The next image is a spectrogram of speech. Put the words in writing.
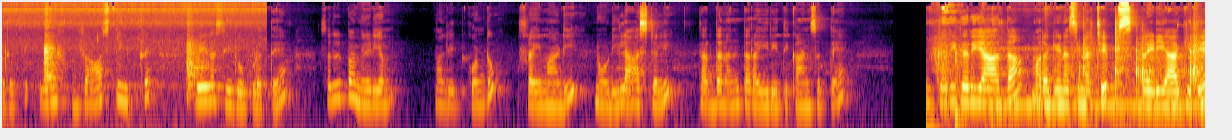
ಇರುತ್ತೆ. ಉರಿ ಜಾಸ್ತಿ ಇಟ್ಟರೆ ಬೇಗ ಸೀದೋಗ್ಬಿಡುತ್ತೆ. ಸ್ವಲ್ಪ ಮೀಡಿಯಮಲ್ಲಿ ಇಟ್ಕೊಂಡು ಫ್ರೈ ಮಾಡಿ ನೋಡಿ. ಲಾಸ್ಟಲ್ಲಿ ತರ್ದ ನಂತರ ಈ ರೀತಿ ಕಾಣಿಸುತ್ತೆ. ಗರಿ ಗರಿಯಾದ ಮರಗೆಣಸಿನ ಚಿಪ್ಸ್ ರೆಡಿಯಾಗಿದೆ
